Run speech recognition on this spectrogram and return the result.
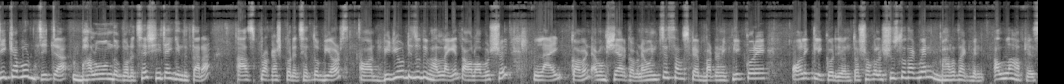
শিক্ষা বোর্ড যেটা ভালো মন্দ করেছে, সেটাই কিন্তু তারা আজ প্রকাশ করেছে। তো বিয়ার্স আমার ভিডিওটি যদি ভালো লাগে, তাহলে অবশ্যই লাইক কমেন্ট এবং শেয়ার করবেন। এবং নিচে সাবস্ক্রাইব বাটনে ক্লিক করে অলে ক্লিক করে দেবেন। তো সকলে সুস্থ থাকবেন, ভালো থাকবেন। আল্লাহ হাফেজ।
